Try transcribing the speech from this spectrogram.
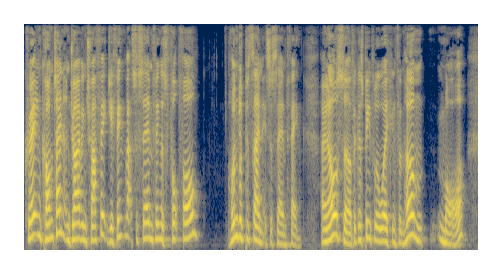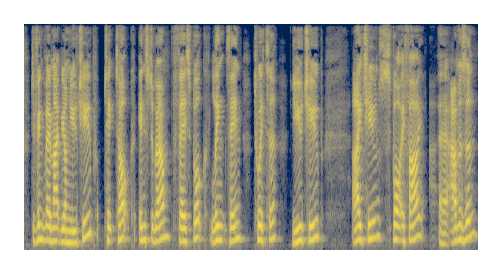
creating content and driving traffic. Do you think that's the same thing as footfall? Hundred percent, it's the same thing. And also because people are working from home more, do you think they might be on YouTube, TikTok, Instagram, Facebook, LinkedIn, Twitter, YouTube? iTunes, Spotify, uh, Amazon,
